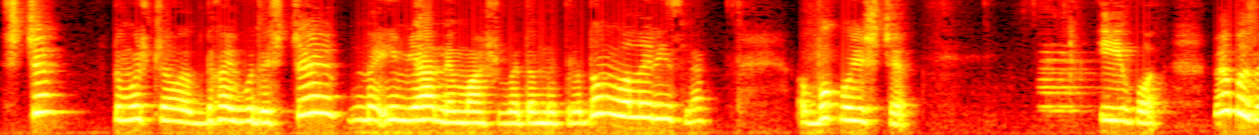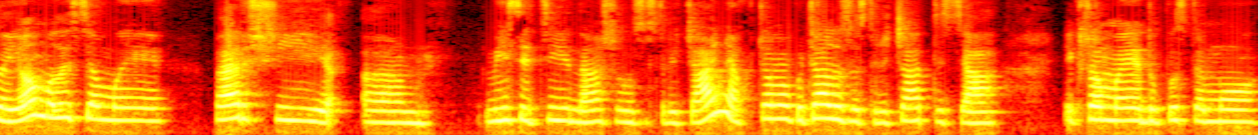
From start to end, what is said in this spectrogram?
Щ, тому що хай буде на ім'я нема, щоб ви там не придумували різне. Буквою Щ. І от, ми познайомилися ми перші ем, місяці нашого зустрічання, хоча ми почали зустрічатися, якщо ми, допустимо,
